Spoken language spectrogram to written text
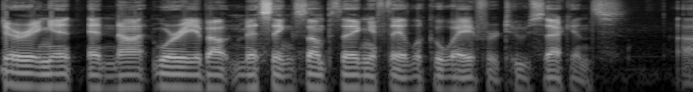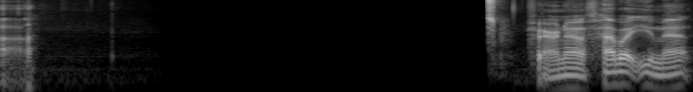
during it and not worry about missing something if they look away for two seconds. Uh, Fair enough. How about you, Matt?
